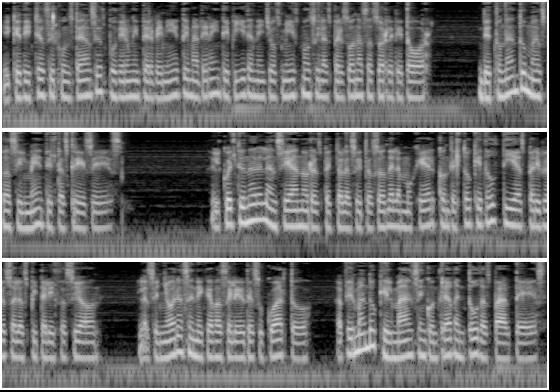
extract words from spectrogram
y que dichas circunstancias pudieron intervenir de manera indebida en ellos mismos y las personas a su alrededor, detonando más fácilmente estas crisis. El cuestionar al anciano respecto a la situación de la mujer contestó que dos días previos a la hospitalización, la señora se negaba a salir de su cuarto, afirmando que el mal se encontraba en todas partes,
